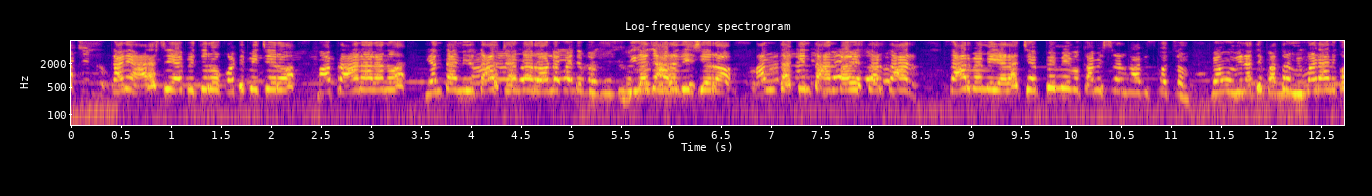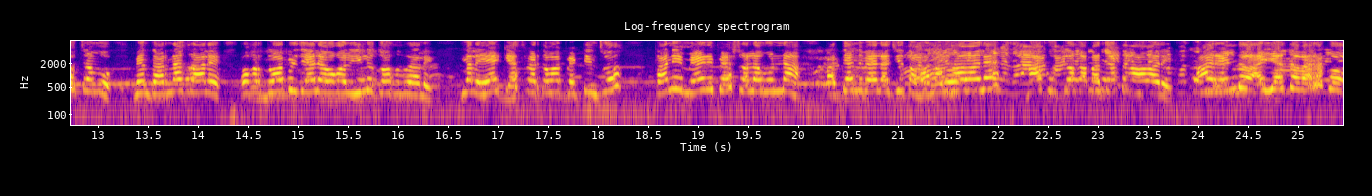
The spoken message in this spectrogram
కానీ అరెస్ట్ చేయించారు కొట్టిపించారు మా ప్రాణాలను ఎంత నిర్దాక్షంగా రోడ్లపై దిగజార తీసిర్రు అంతకింత అనుభవిస్తారు సార్. సార్ మేము ఎలా చెప్పి మేము కమిషనర్ ఆఫీస్కి వచ్చాం మేము వినతి పత్రం ఇవ్వడానికి వచ్చాము మేము ధర్నాకు రాలే. ఒకరు దోపిడీ చేయలే ఒకరు ఇల్లు దోసుకు రాలే ఇలా ఏ కేసు పెడతావో పెట్టించు. కానీ మేనిఫెస్టోలో ఉన్న పద్దెనిమిది వేల జీతం అమలు కావాలి మాకు ఉద్యోగ భద్రత కావాలి. ఆ రెండు అయ్యేంత వరకు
